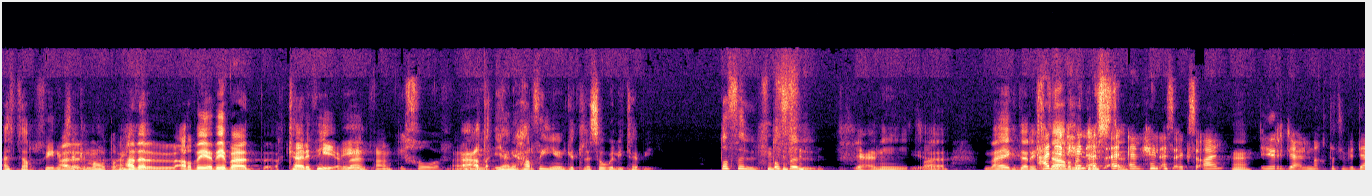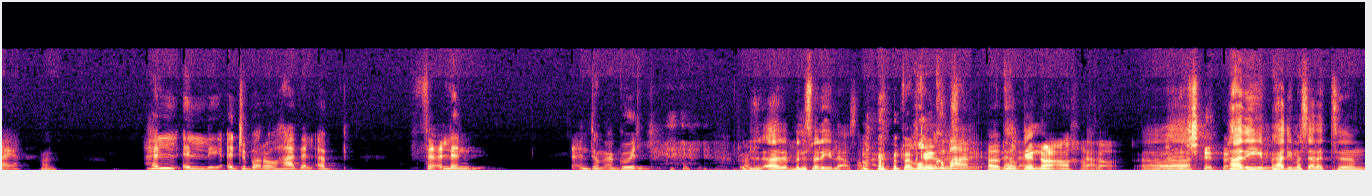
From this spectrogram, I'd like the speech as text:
أثر فيني بشكل ما هو طبيعي هذا الأرضية ذي بعد كارثية إيه. بعد فهمت؟ يخوف آه. يعني حرفيا قلت له سوي اللي تبي طفل طفل يعني. آه ما يقدر يختار الحين أسأل الحين أسألك سؤال ها. يرجع لنقطة البداية هلا. هل اللي أجبروا هذا الأب فعلا عندهم عقول؟ بالنسبة لي لا صراحة تلقين كبار. هذا. تلقين نوع آخر آه، هذه هذه مسألة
